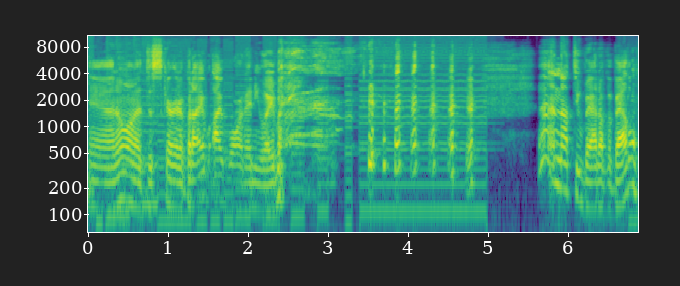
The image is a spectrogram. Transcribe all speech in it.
And I don't want to discard it, but I, I want anyway. eh, not too bad of a battle.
